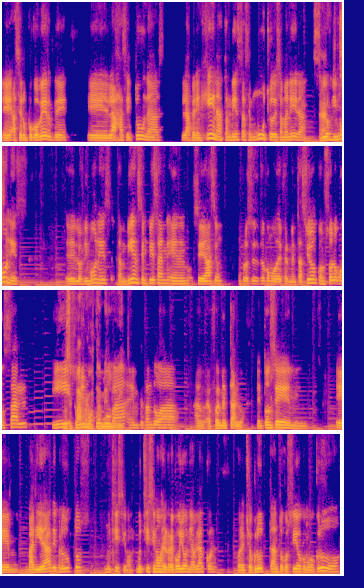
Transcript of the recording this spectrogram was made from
eh, hacer un poco verde, las aceitunas, las berenjenas también se hacen mucho de esa manera, los limones, los limones también se empiezan, se hace un proceso como de fermentación con solo con sal y su mismo jugo va empezando a, a, fermentarlo. Entonces, variedad de productos muchísimos, muchísimos. El repollo, ni hablar con, con el chocrut, tanto cocido como crudo.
